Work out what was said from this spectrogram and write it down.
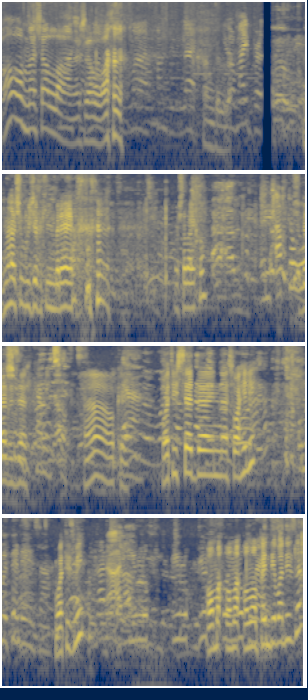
آه ما شاء الله ما شاء الله MashaAllah, Alhamdulillah. الحمد You لله are my brother. ما شوفوا جبت لي المراية وش رايكم؟ And after washing, becoming soft. آه أوكي Yeah. What you said uh, in Swahili Umependeza. what is me Uh, you look, you look beautiful. oma oma you look oma nice. bendi what is that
